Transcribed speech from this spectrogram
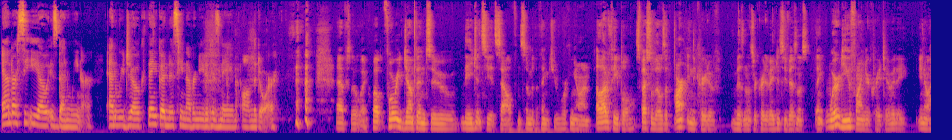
And our CEO is Ben Weiner. And we joke, thank goodness he never needed his name on the door. Absolutely. Well, before we jump into the agency itself and some of the things you're working on, a lot of people, especially those that aren't in the creative business or creative agency business think where do you find your creativity? You know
